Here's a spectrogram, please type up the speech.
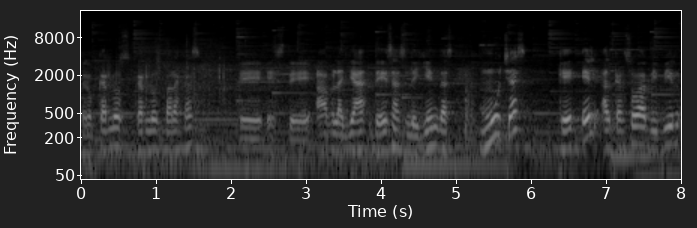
pero Carlos, Carlos Barajas eh, este, habla ya de esas leyendas, muchas que él alcanzó a vivir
